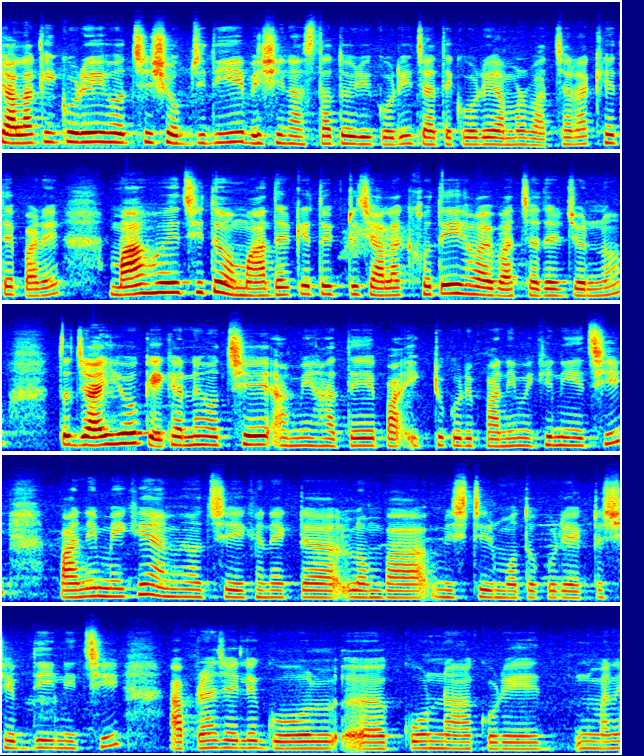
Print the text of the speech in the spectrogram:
চালাকি করেই হচ্ছে সবজি দিয়ে বেশি নাস্তা তৈরি করি, যাতে করে আমার বাচ্চারা খেতে পারে। মা হয়েছি তো, মাদেরকে তো একটু চালাক হতেই হয় বাচ্চাদের জন্য। তো যাই হোক, এখানে হচ্ছে আমি হাতে একটু করে পানি মেখে নিয়েছি। পানি মেখে আমি হচ্ছে এখানে একটা লম্বা মিষ্টির মতো করে একটা শেপ দিয়ে নিচ্ছি। আপনারা চাইলে গোল কোনা করে মানে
